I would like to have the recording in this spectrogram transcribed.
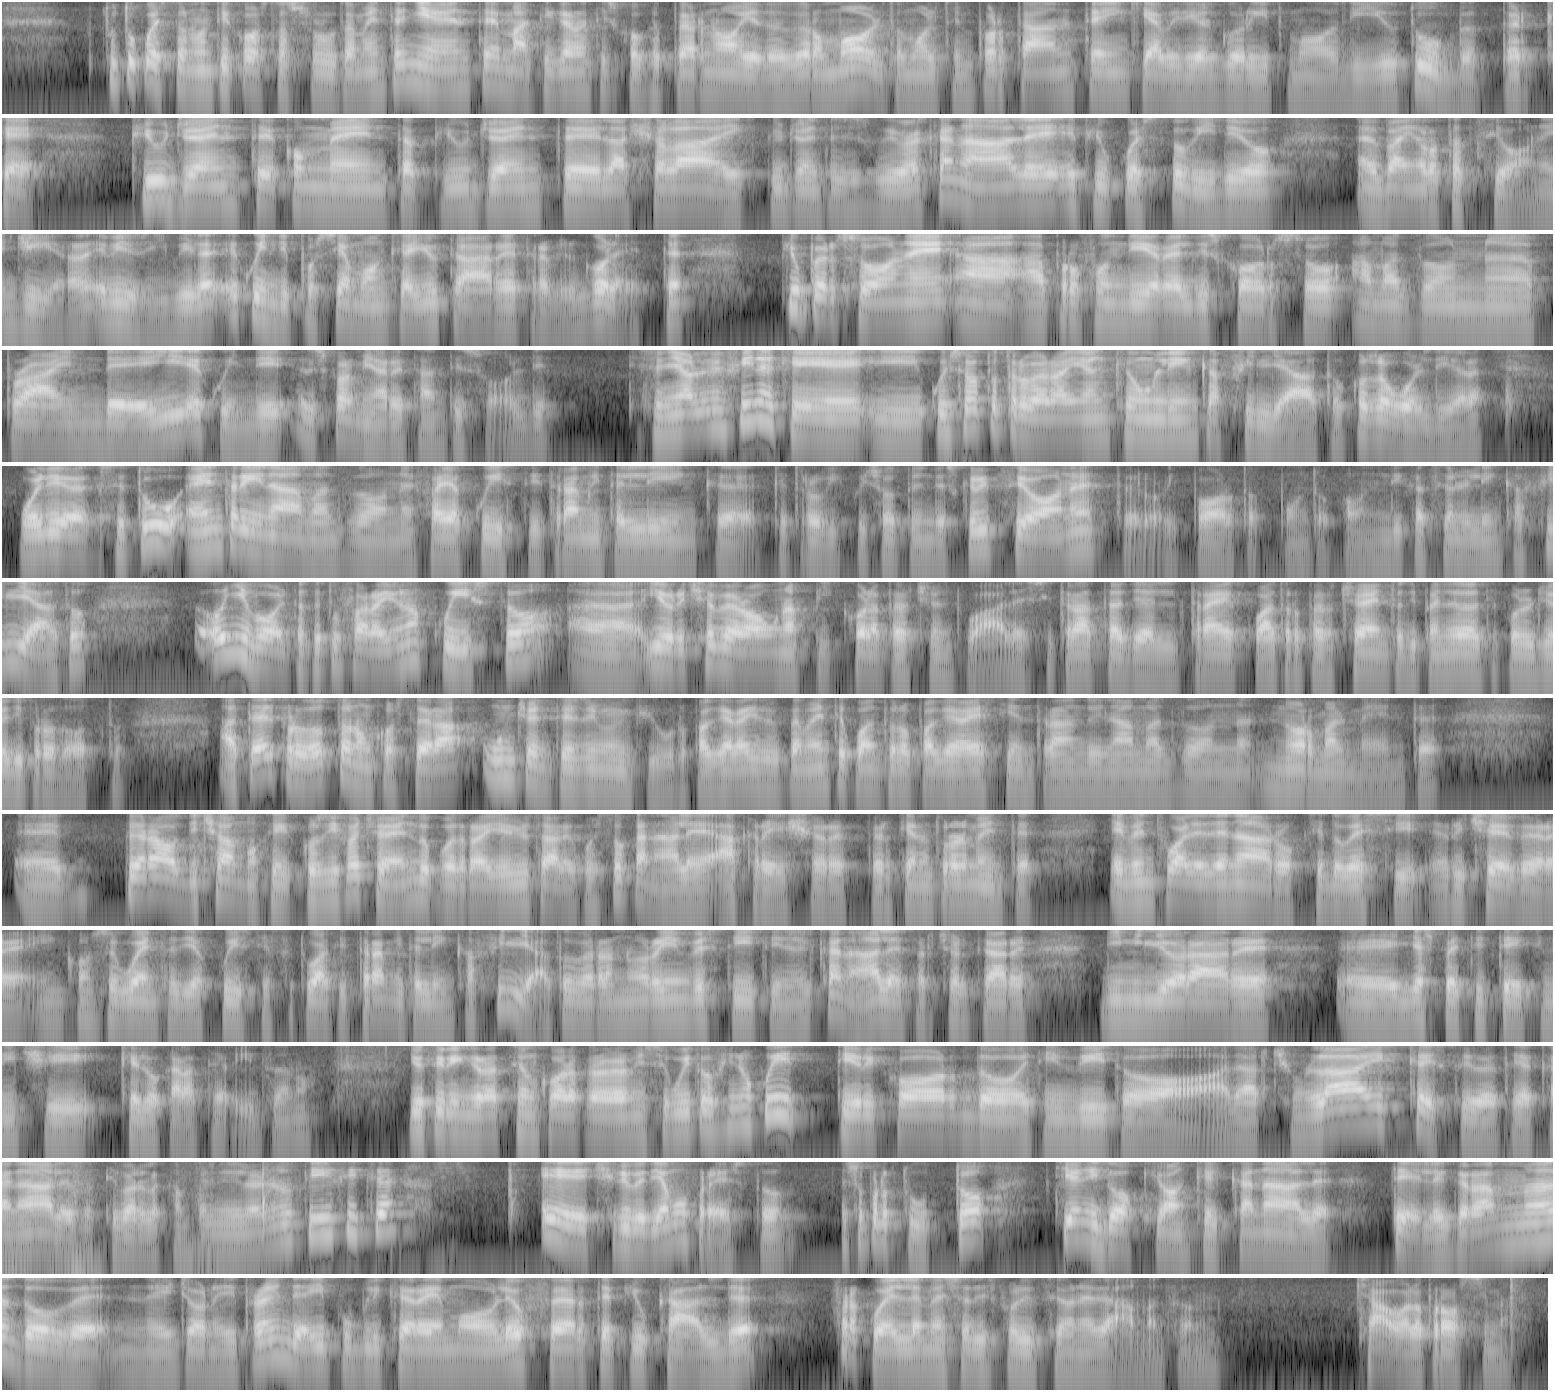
Tutto questo non ti costa assolutamente niente, ma ti garantisco che per noi è davvero molto molto importante in chiave di algoritmo di YouTube, perché più gente commenta, più gente lascia like, più gente si iscrive al canale e più questo video eh, va in rotazione, gira, è visibile e quindi possiamo anche aiutare, tra virgolette, più persone a approfondire il discorso Amazon Prime Day e quindi risparmiare tanti soldi. Ti segnalo infine che qui sotto troverai anche un link affiliato. Cosa vuol dire? Vuol dire che se tu entri in Amazon e fai acquisti tramite il link che trovi qui sotto in descrizione, te lo riporto appunto con indicazione link affiliato, ogni volta che tu farai un acquisto eh, io riceverò una piccola percentuale, si tratta del 3-4%, dipende dalla tipologia di prodotto. A te il prodotto non costerà un centesimo in più, lo pagherai esattamente quanto lo pagheresti entrando in Amazon normalmente. Eh, però diciamo che così facendo potrai aiutare questo canale a crescere perché naturalmente eventuale denaro che dovessi ricevere in conseguenza di acquisti effettuati tramite link affiliato verranno reinvestiti nel canale per cercare di migliorare eh, gli aspetti tecnici che lo caratterizzano. Io ti ringrazio ancora per avermi seguito fino qui, ti ricordo e ti invito a darci un like, iscriverti al canale, ad attivare la campanella delle notifiche e ci rivediamo presto e soprattutto tieni d'occhio anche il canale Telegram dove nei giorni di Prime Day pubblicheremo le offerte più calde fra quelle messe a disposizione da Amazon. Ciao, alla prossima!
